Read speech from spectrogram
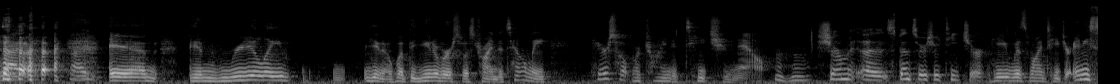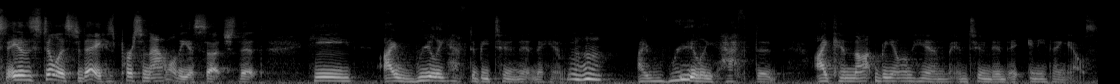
Right, right. and and really you know what the universe was trying to tell me here's what we're trying to teach you now. Sherman, uh, is your teacher. he was my teacher and he st- still is today. His personality is such that he i really have to be tuned into him. I really have to i cannot be on him and tuned into anything else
